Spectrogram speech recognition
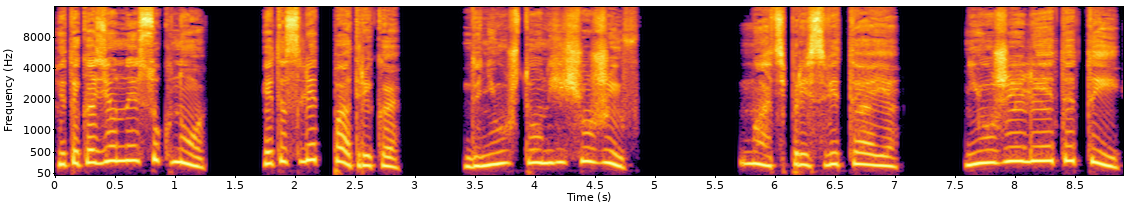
Это казенное сукно. Это след Патрика. Да неужто он еще жив? Мать Пресвятая, неужели это ты,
